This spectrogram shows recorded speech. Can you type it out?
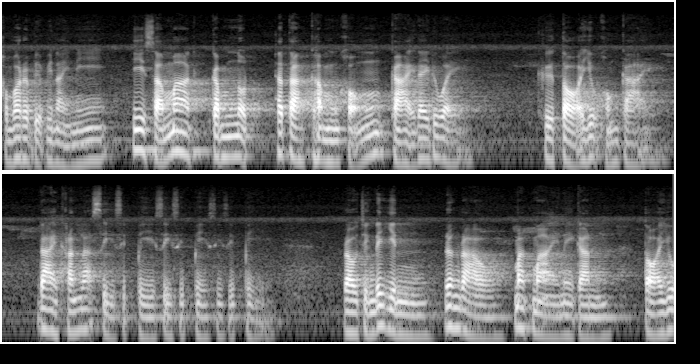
คำว่าระเบียบวินัยนี้ ที่สามารถกำหนดชะตากรรมของกายได้ด้วย คือต่ออายุของกาย ได้ครั้งละ 40 ปี 40 ปี 40 ปี เราจึงได้ยินเรื่องราวมากมายในการต่ออายุ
